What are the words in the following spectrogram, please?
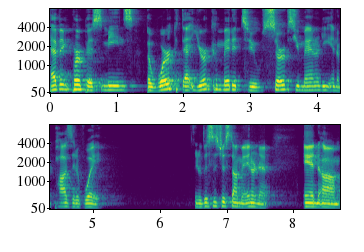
Having purpose means the work that you're committed to serves humanity in a positive way. You know, this is just on the internet. And um,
